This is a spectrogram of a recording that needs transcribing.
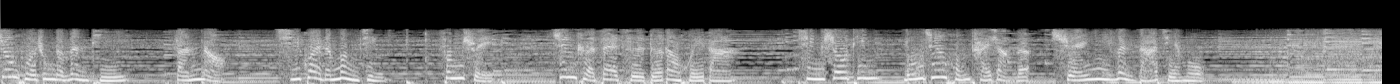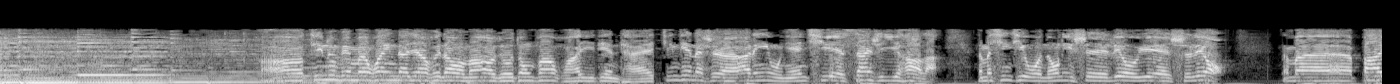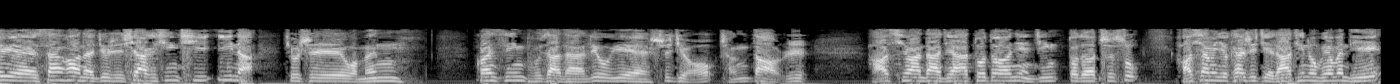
生活中的问题、烦恼、奇怪的梦境、风水，均可在此得到回答。请收听卢军红台长的《悬疑问答》节目。好，听众朋友们，欢迎大家回到我们澳洲东方华语电台。今天呢是二零一五年七月三十一号了，那么星期五农历是六月十六，那么八月三号呢就是下个星期一呢，就是我们观世音菩萨的六月十九成道日。好，希望大家多多念经，多多吃素。好，下面就开始解答听众朋友问题。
